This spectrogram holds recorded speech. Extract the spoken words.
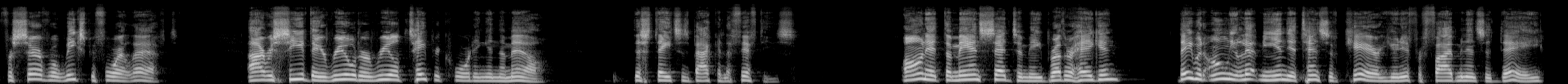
for several weeks before I left. I received a reel to reel tape recording in the mail. This dates is back in the 50s. On it, the man said to me, Brother Hagin, they would only let me in the intensive care unit for five minutes a day.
